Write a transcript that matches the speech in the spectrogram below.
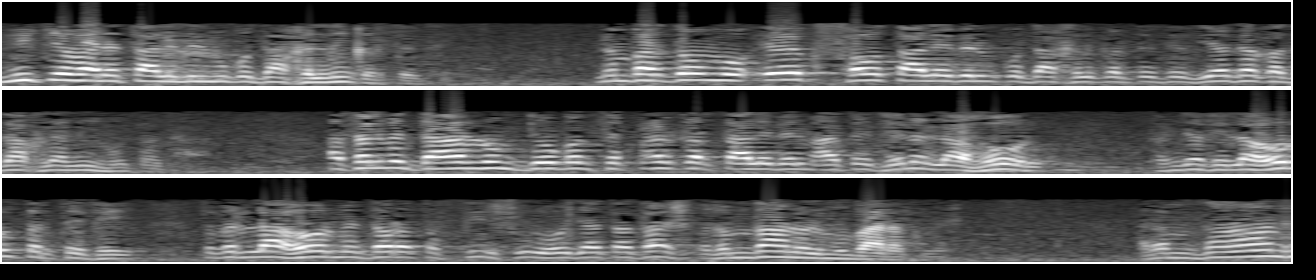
نیچے والے طالب علم کو داخل نہیں کرتے تھے۔ نمبر دو، وہ ایک سو طالب علم کو داخل کرتے تھے، زیادہ کا داخلہ نہیں ہوتا تھا۔ اصل میں دارالعلوم دیوبند سے پڑھ کر طالب علم آتے تھے نا، لاہور۔ سمجھا سے لاہور اترتے تھے۔ تو پھر لاہور میں دورہ تفسیر شروع ہو جاتا تھا رمضان المبارک میں۔ رمضان،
